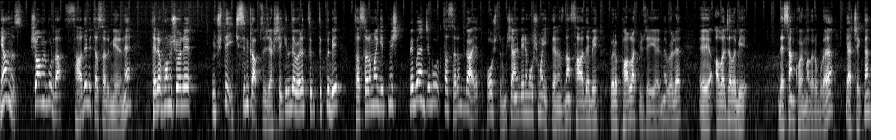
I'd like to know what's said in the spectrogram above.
Yalnız Xiaomi burada sade bir tasarım yerine telefonu şöyle 3'te ikisini kapsayacak şekilde böyle tık tıklı bir tasarıma gitmiş ve bence bu tasarım gayet hoş durmuş. Yani benim hoşuma gitti sade bir böyle parlak yüzey yerine böyle e, alacalı bir desen koymaları buraya gerçekten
